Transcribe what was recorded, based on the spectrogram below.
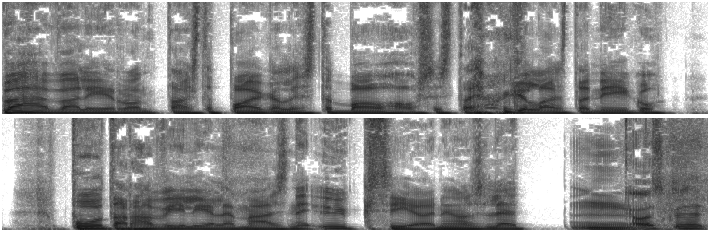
vähän väliin ronttaa sitä paikallisesta Bauhausista jonkinlaista niin kuin puutarha viljelemään sinne yksiöön, niin on silleen, Mm, olisiko se,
